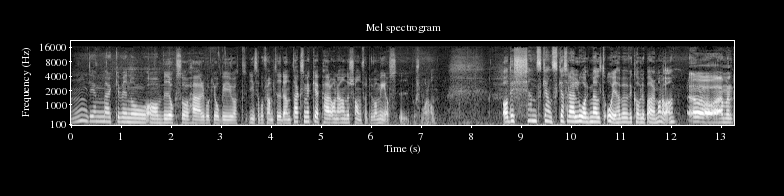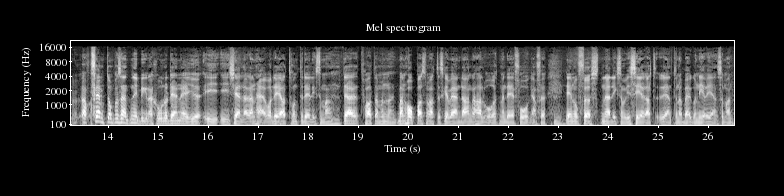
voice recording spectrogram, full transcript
Mm, det märker vi nog av vi också här. Vårt jobb är ju att gissa på framtiden. Tack så mycket Per-Arne Andersson för att du var med oss i Börsmorgon. Ja, det känns ganska sådär lågmält. Oj, här behöver vi kavla upp armarna va? Ja, men 15 procent nybyggnation och den är ju i, i källaren här och det, jag tror inte det är liksom, man, där pratar man, man hoppas nog att det ska vända andra halvåret men det är frågan för mm. det är nog först när liksom vi ser att räntorna börjar gå ner igen som man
